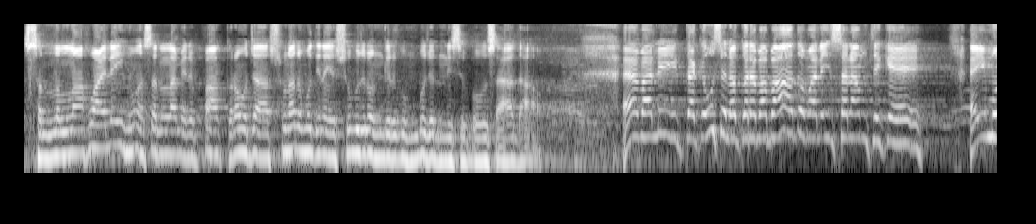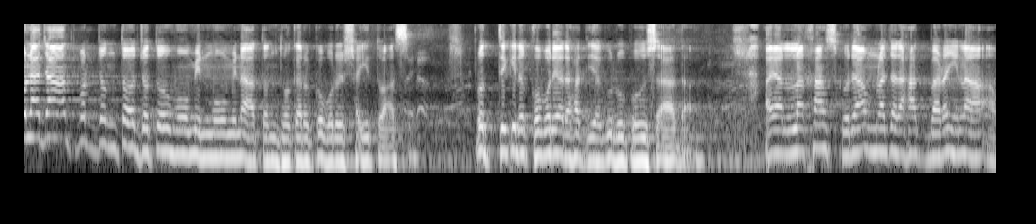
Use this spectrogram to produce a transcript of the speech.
সাল্লাল্লাহু আলাইহি ওয়াসাল্লামের পাক রওজা সোনার মদিনায় সবুজ রঙের গম্বুজের নিচে পৌঁছা দাও। এ মালিক, তাকে উসিলা করে বাবা আদম আলাইহিস সালাম থেকে এই মোনাজাত পর্যন্ত যত মুমিন, মুমিনাত অন্ধকার কবরে সাহিত্য আছে। প্রত্যেকের কবরে আর হাদিয়াগুলো পৌঁছা দাও আয় আল্লাহ, খাস করে আমরা যারা হাত বাড়াইলাম,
